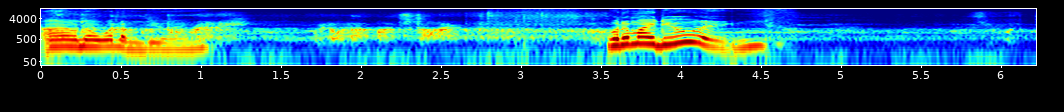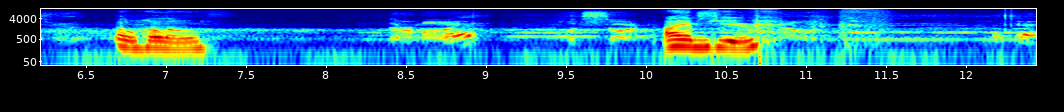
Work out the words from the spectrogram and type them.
I don't know what I'm doing. We don't have much time. What am I doing? Oh, hello. Never What? mind. Look sharp. I am here. Okay.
